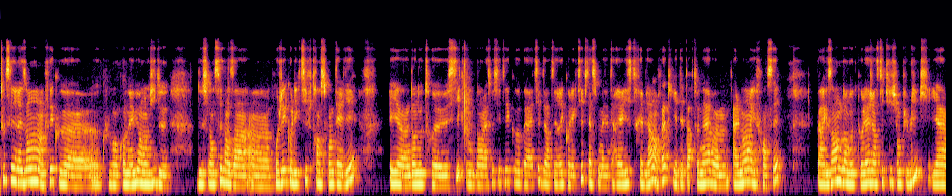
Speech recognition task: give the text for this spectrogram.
toutes ces raisons ont fait que euh, qu'on a eu envie de, de, se lancer dans un, projet collectif transfrontalier. Et euh, dans notre cycle, dans la société coopérative d'intérêt collectif, ça se matérialise très bien. En fait, il y a des partenaires allemands et français. Par exemple, dans notre collège institution publique, il y a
